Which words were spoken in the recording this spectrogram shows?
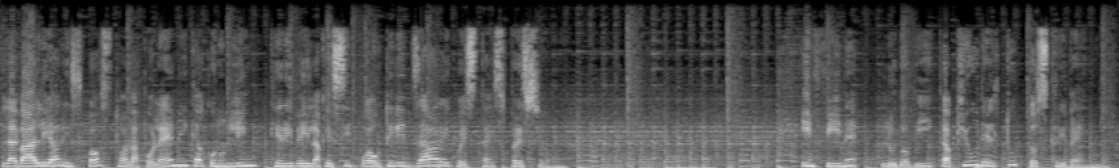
La Valli ha risposto alla polemica con un link che rivela che si può utilizzare questa espressione. Infine, Ludovica chiude il tutto scrivendo,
